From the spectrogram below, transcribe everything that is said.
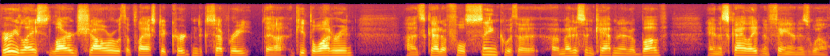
Very nice large shower with a plastic curtain to separate, the, keep the water in. Uh, it's got a full sink with a, a medicine cabinet above and a skylight and a fan as well.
